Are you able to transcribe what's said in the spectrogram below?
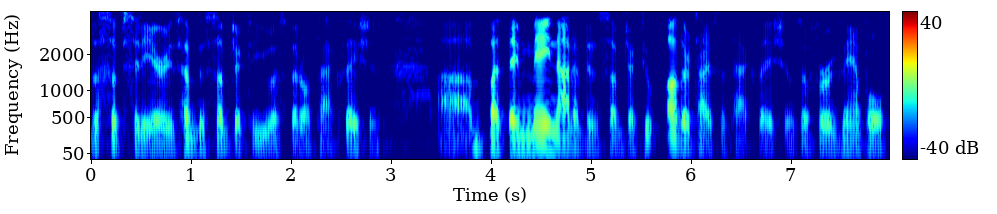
the subsidiaries have been subject to U.S. federal taxation. Uh, but they may not have been subject to other types of taxation. So, for example,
